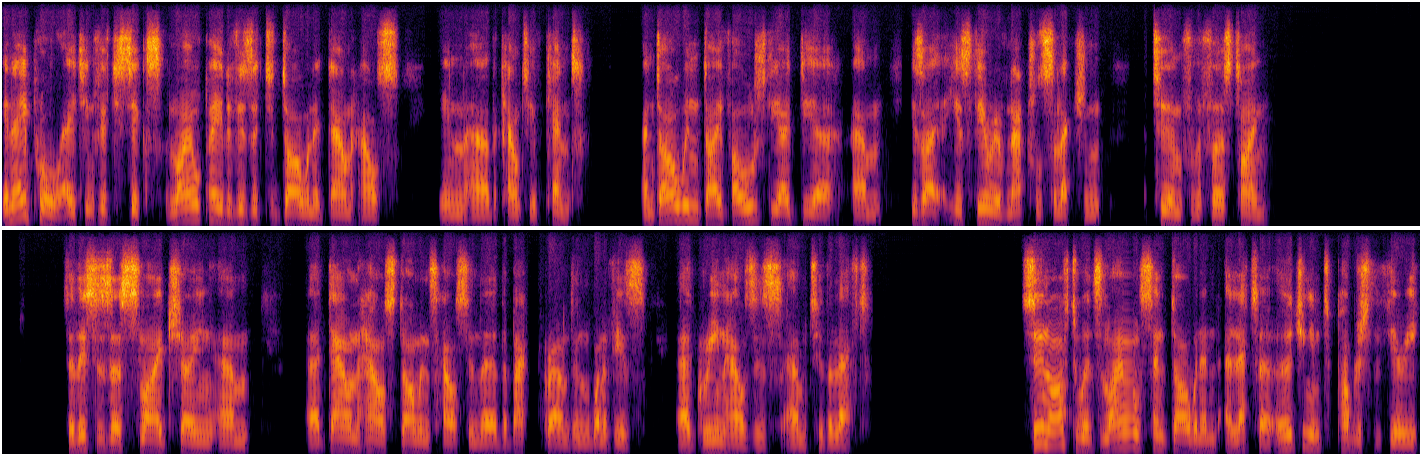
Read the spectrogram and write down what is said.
In April 1856, Lyell paid a visit to Darwin at Down House in uh, the county of Kent, and Darwin divulged the idea, um, his, uh, his theory of natural selection to him for the first time. So this is a slide showing um, uh, Down House, Darwin's house in the, the background, and one of his uh, greenhouses um, to the left. Soon afterwards, Lyell sent Darwin a letter urging him to publish the theory,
